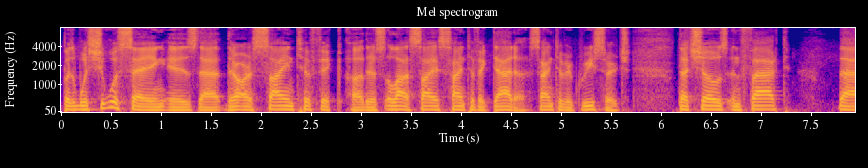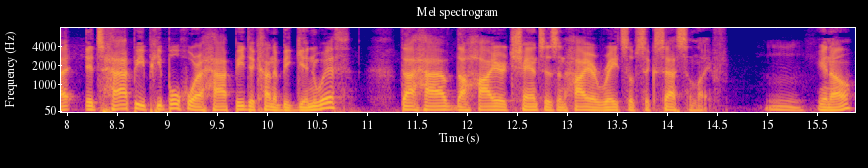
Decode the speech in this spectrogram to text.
But what she was saying is that there are scientific, uh, there's a lot of sci- scientific data, scientific research that shows, in fact, that it's happy people who are happy to kind of begin with that have the higher chances and higher rates of success in life. Hmm. You know?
